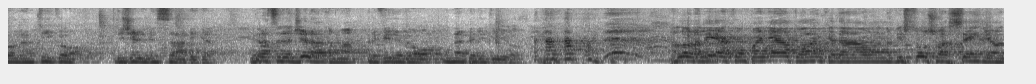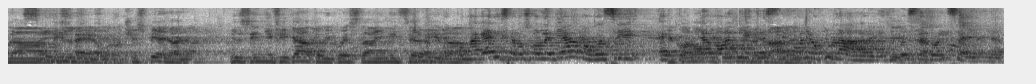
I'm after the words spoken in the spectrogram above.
antico di Celi Messavica. Grazie del gelato, ma preferirò un aperitivo. allora, lei è accompagnato anche da un vistoso assegno da sì, 1000 sì, euro. Ci spiega il significato di questa iniziativa. Certo. Magari se lo solleviamo così ecco, abbiamo anche i testimoni oculari di questa consegna.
